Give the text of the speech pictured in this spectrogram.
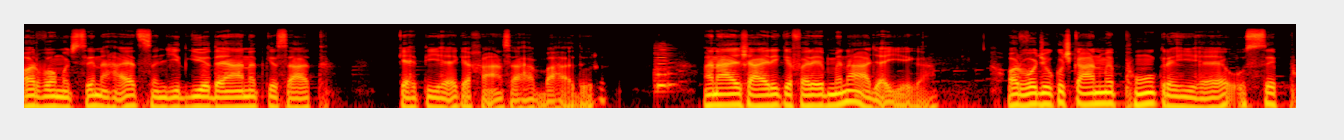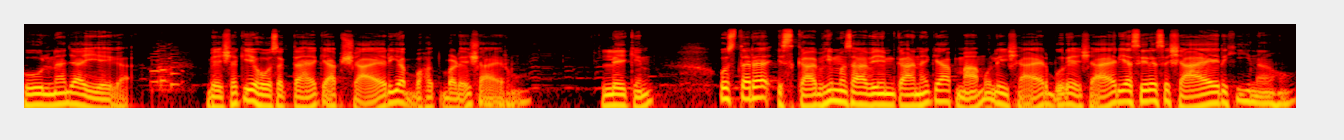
और वो मुझसे नहायत संजीदगी दयानत के साथ कहती है कि खान साहब बहादुर अनाय शायरी के फरेब में ना आ जाइएगा। और वो जो कुछ कान में फूंक रही है, उससे फूल ना जाइएगा। बेशक ये हो सकता है कि आप शायर या बहुत बड़े शायर हों। लेकिन उस तरह इसका भी मसावी इम्कान है कि आप मामूली शायर, बुरे शायर या सिरे से शायर ही ना हो।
